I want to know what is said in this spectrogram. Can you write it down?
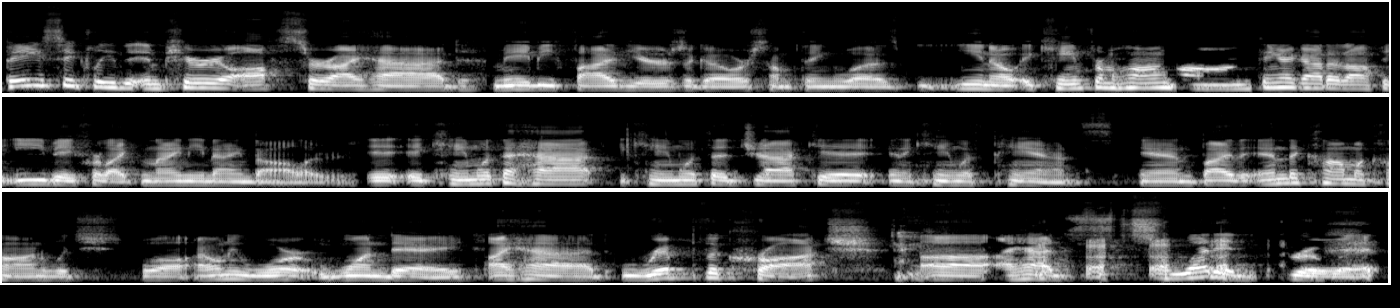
basically the imperial officer i had maybe five years ago or something was you know it came from hong kong i think i got it off of ebay for like $99 it, it came with a hat it came with a jacket and it came with pants and by the end of comic-con which well i only wore it one day i had ripped the crotch uh, i had sweated through it.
